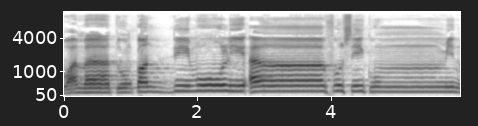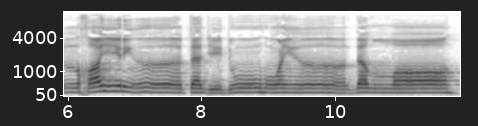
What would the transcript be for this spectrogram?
وما تقدموا لأنفسكم من خير تجدوه عند الله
